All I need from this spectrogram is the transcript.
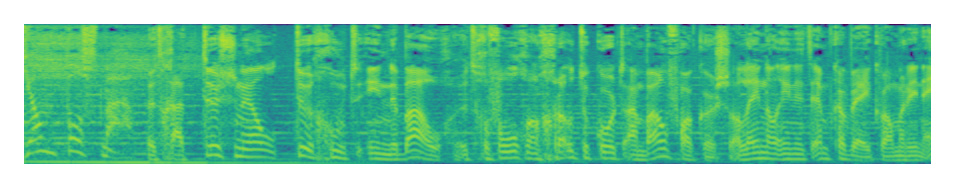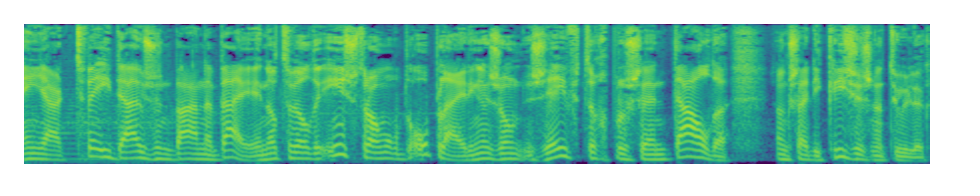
Jan Postma. Het gaat te snel, te goed in de bouw. Het gevolg een groot tekort aan bouwvakkers. Alleen al in het MKB kwam er in één jaar 2000 banen bij. En dat terwijl de instroom op de opleidingen zo'n 70% daalde. Dankzij die crisis natuurlijk.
